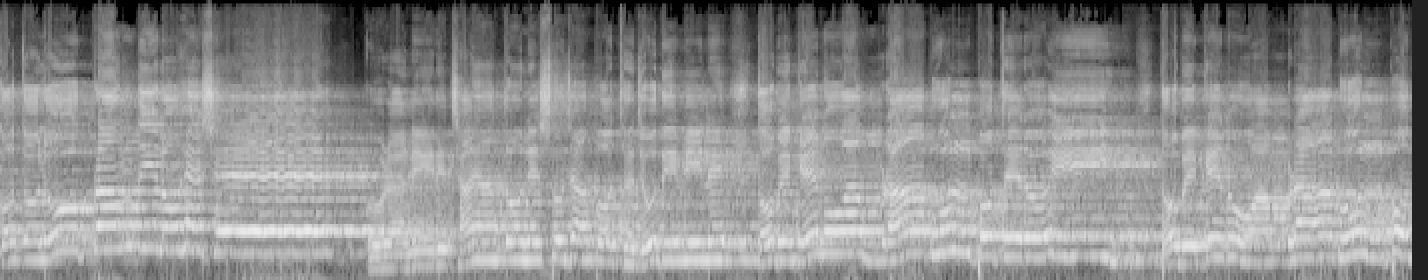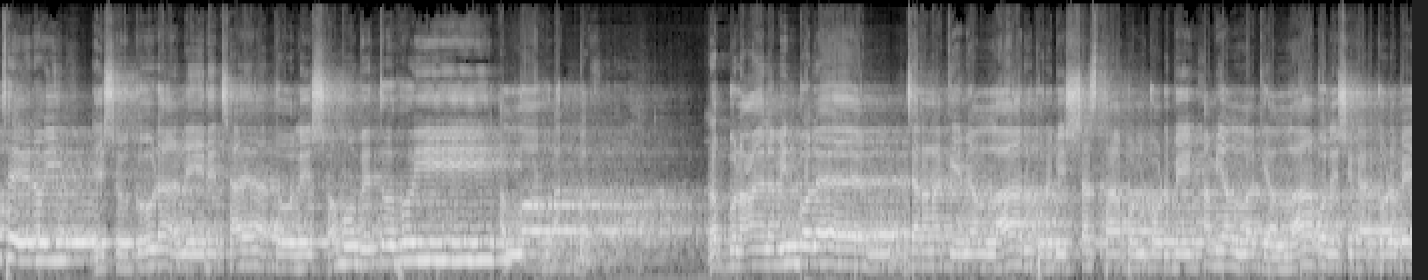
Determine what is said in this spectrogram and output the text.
কত লোক প্রাণ দিল হেসে। কোরআনের ছায়া তোলে সোজা পথ যদি মিলে, তবে কেন আমরা ভুল পথে রই? তবে কেন আমরা এসো কোরআনের ছায়া তোলে সমবেত হই। আল্লাহ আকবার। রব্বুল আলামিন বলেন, যারা নাকি আমি আল্লাহর উপরে বিশ্বাস স্থাপন করবে, আমি আল্লাহকে আল্লাহ বলে স্বীকার করবে।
